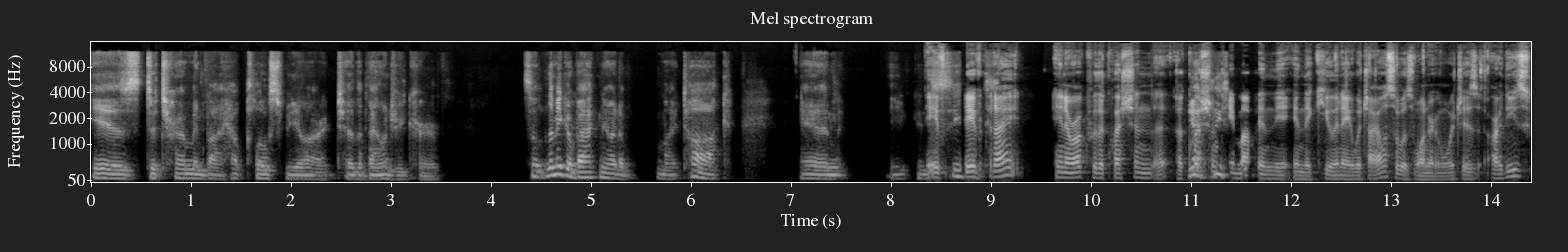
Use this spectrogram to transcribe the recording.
is determined by how close we are to the boundary curve. So let me go back now to my talk and you can Dave, see Dave, could I interrupt with a question? A question came up in the in the Q&A, which I also was wondering, which is, are these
